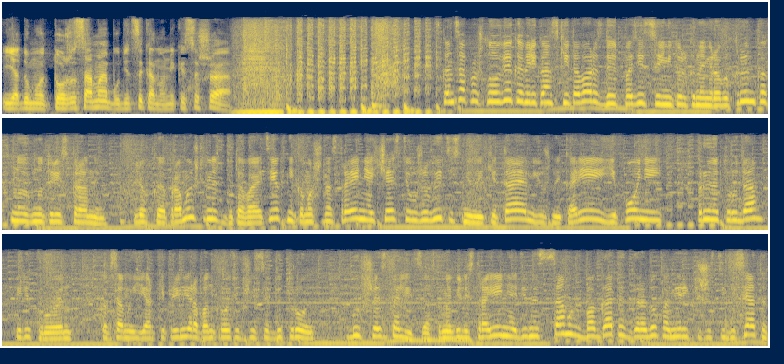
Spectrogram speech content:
И я думаю, то же самое будет с экономикой США конца прошлого века американские товары сдают позиции не только на мировых рынках, но и внутри страны. Легкая промышленность, бытовая техника, машиностроение отчасти уже вытеснены Китаем, Южной Кореей, Японией. Рынок труда перекроен. Как самый яркий пример обанкротившийся Детройт, бывшая столица автомобилестроения, один из самых богатых городов Америки 60-х,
